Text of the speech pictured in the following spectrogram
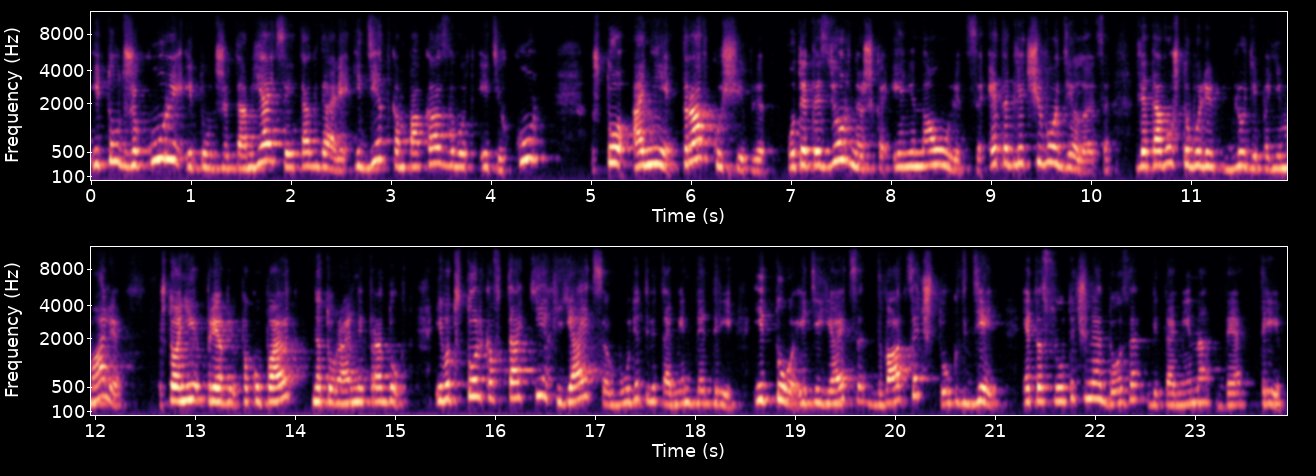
и тут же куры, и тут же там яйца и так далее. И деткам показывают этих кур, что они травку щиплют, вот это зернышко, и они на улице. Это для чего делается? Для того, чтобы лю- люди понимали, что они покупают натуральный продукт. И вот только в таких яйцах будет витамин D3. И то эти яйца 20 штук в день. Это суточная доза витамина D3.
